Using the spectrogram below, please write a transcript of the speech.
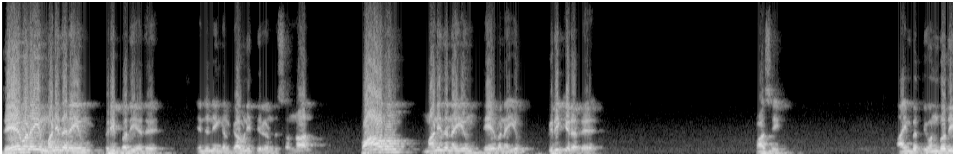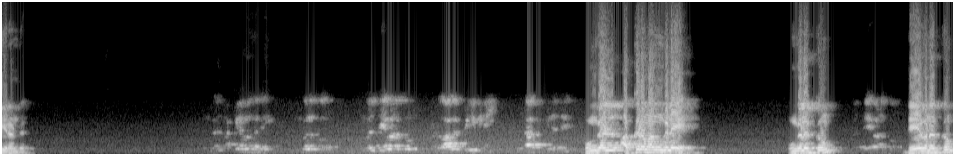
தேவனையும் மனிதனையும் பிரிப்பது எது? என்று நீங்கள் கவனித்தீர்கள் என்று சொன்னால் பாவம் மனிதனையும் தேவனையும் பிரிக்கிறது. வாசி. ஐம்பத்தி ஒன்பது இரண்டு. உங்கள் அக்கிரமங்களே உங்களுக்கும் தேவனுக்கும்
